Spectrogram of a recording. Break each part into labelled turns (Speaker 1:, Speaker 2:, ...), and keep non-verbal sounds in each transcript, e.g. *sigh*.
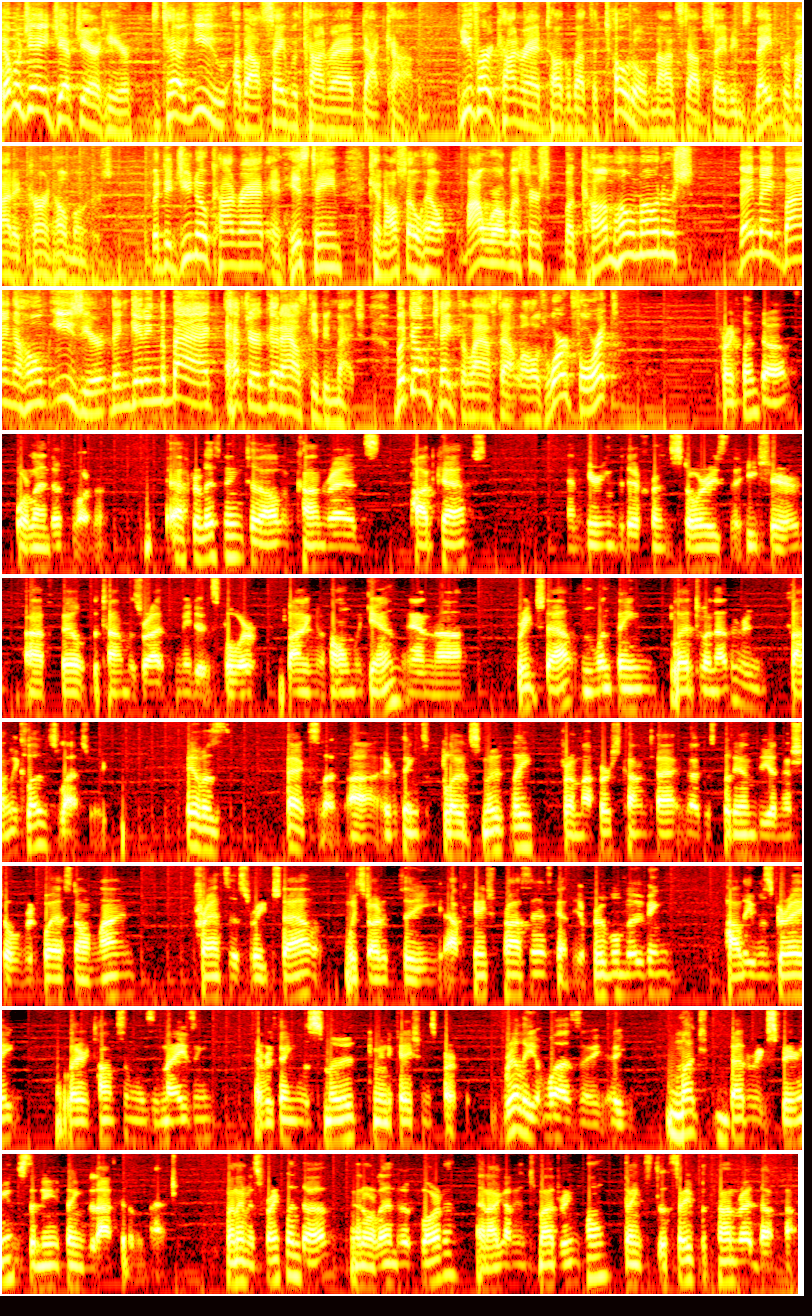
Speaker 1: Double J, Jeff Jarrett here to tell you about SaveWithConrad.com. You've heard Conrad talk about the total nonstop savings they provided current homeowners. But did you know Conrad and his team can also help my world listeners become homeowners? They make buying a home easier than getting the bag after a good housekeeping match. But don't take the last outlaw's word for it.
Speaker 2: Franklin Dove, Orlando, Florida. After listening to all of Conrad's podcasts, and hearing the different stories that he shared, I felt the time was right for me to explore buying a home again and uh, reached out. And one thing led to another and finally closed last week. It was excellent. Uh, everything flowed smoothly from my first contact. I just put in the initial request online. Francis reached out. We started the application process, got the approval moving. Holly was great. Larry Thompson was amazing. Everything was smooth, communication was perfect. Really, it was a, a much better experience than anything that I could have imagined. My name is Franklin Dove in Orlando, Florida, and I got into my dream home thanks to SaveWithConrad.com.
